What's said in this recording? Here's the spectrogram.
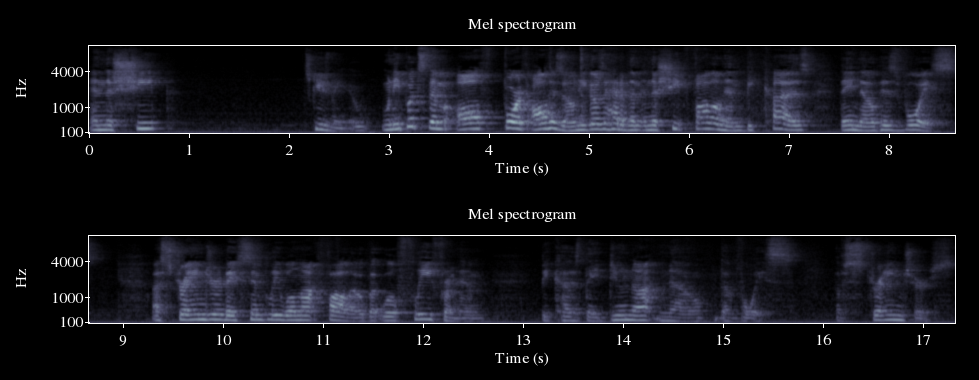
and the sheep excuse me, when he puts them all forth all his own, he goes ahead of them, and the sheep follow him because they know his voice. A stranger they simply will not follow, but will flee from him because they do not know the voice of strangers.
